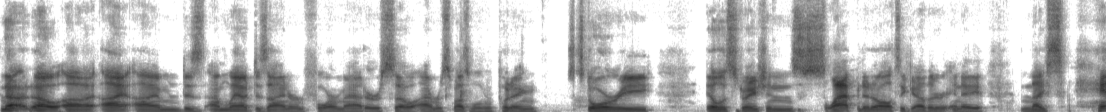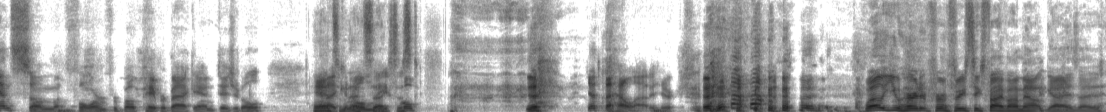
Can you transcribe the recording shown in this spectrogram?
No, no. Uh, I I'm des- I'm layout designer and formatter, so I'm responsible for putting story, illustrations, slapping it all together in a nice, handsome form for both paperback and digital. And I Handsome, can that's only sexist. hope- get the hell out of here. well, you heard it from 365. I'm out, guys. I,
